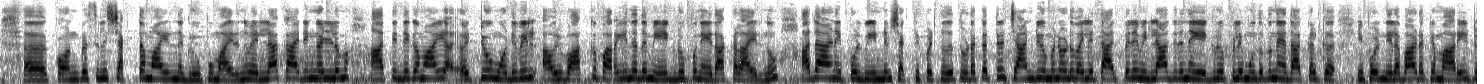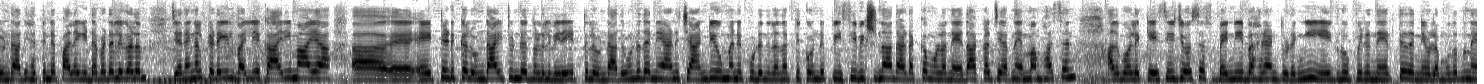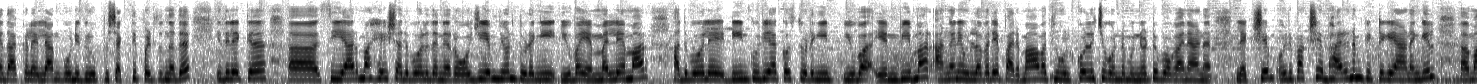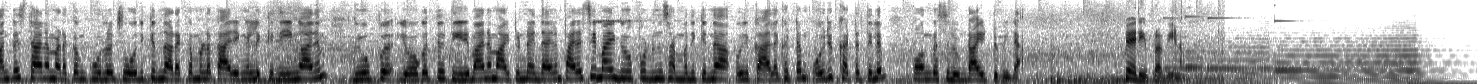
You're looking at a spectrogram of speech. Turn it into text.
കോൺഗ്രസിൽ ശക്തമായിരുന്ന ഗ്രൂപ്പുമായിരുന്നു. എല്ലാ കാര്യങ്ങളിലും ആത്യന്തികമായി ഏറ്റവും ഒടുവിൽ ആ ഒരു വാക്ക് പറയുന്നതും എ ഗ്രൂപ്പ് നേതാക്കളായിരുന്നു. അതാണ് ഇപ്പോൾ വീണ്ടും ശക്തിപ്പെടുത്തുന്നത്. തുടക്കത്തിൽ ചാണ്ടിയുമ്മനോട് വലിയ താല്പര്യമില്ലാതിരുന്ന എ ഗ്രൂപ്പിലെ മുതിർന്ന നേതാക്കൾക്ക് ഇപ്പോൾ നിലപാടൊക്കെ മാറിയിട്ടുണ്ട്. അദ്ദേഹത്തിന്റെ പല ഇടപെടലുകളും ജനങ്ങൾക്കിടയിൽ വലിയ കാര്യമായ ഏറ്റെടുക്കൽ ഉണ്ടായിട്ടുണ്ട് എന്നുള്ളൊരു വിലയിരുത്തലുണ്ട്. അതുകൊണ്ട് തന്നെയാണ് ചാണ്ടി ഉമ്മനെ കൂടെ നിലനിർത്തിക്കൊണ്ട് പി സി വിഷ്ണുനാഥ് അടക്കമുള്ള നേതാക്കൾ ചേർന്ന എം എം ഹസൻ അതുപോലെ കെ സി ജോസഫ് ബെന്നി ബെഹ്റാൻ തുടങ്ങി എ ഗ്രൂപ്പിന്റെ നേരത്തെ തന്നെയുള്ള മുതിർന്ന നേതാക്കളെല്ലാം കൂടി ഗ്രൂപ്പ് ശക്തിപ്പെടുത്തുന്നത്. ഇതിലേക്ക് സി ആർ മഹേഷ് അതുപോലെ തന്നെ റോജി എം ജോൺ തുടങ്ങി യുവ എം എൽ എമാർ അതുപോലെ ഡീൻ കുര്യാക്കോസ് തുടങ്ങി യുവ എം പിമാർ അങ്ങനെയുള്ളവരെ പരമാവധി ഉൾക്കൊള്ളിച്ചുകൊണ്ട് മുന്നോട്ട് പോകാനാണ് ലക്ഷ്യം. ഒരു പക്ഷേ ഭരണം കിട്ടുകയാണെങ്കിൽ മന്ത്രിസ്ഥാനം മന്ത്രിസ്ഥാനമടക്കം കൂടുതൽ ചോദിക്കുന്നതടക്കമുള്ള കാര്യങ്ങളിലേക്ക് നീങ്ങാനും ഗ്രൂപ്പ് യോഗത്തിൽ തീരുമാനമായിട്ടുണ്ട്. എന്തായാലും പരസ്യമായി ഗ്രൂപ്പ് ഉണ്ടെന്ന് സമ്മതിക്കുന്ന ഒരു കാലഘട്ടം ഒരു ഘട്ടത്തിലും കോൺഗ്രസിൽ ഉണ്ടായിട്ടുമില്ല. ശരി പ്രവീണ.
